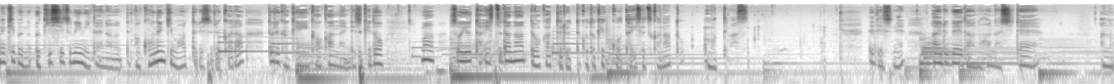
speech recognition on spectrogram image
ね、気分の浮き沈みみたいなのって、まあ、更年期もあったりするからどれが原因か分かんないんですけどまあそういう体質だなって分かってるってこと結構大切かなと思ってます。でですねアイルベーダーの話であの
